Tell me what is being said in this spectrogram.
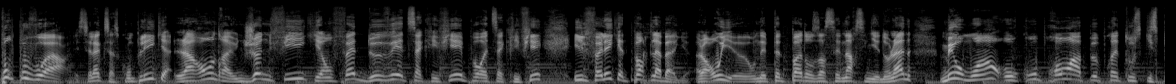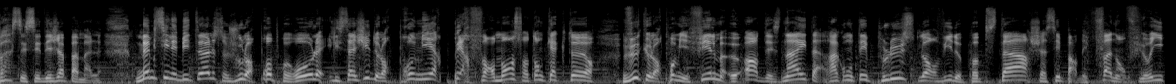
pour pouvoir, et c'est là que ça se complique, la rendre à une jeune fille qui en fait devait être sacrifiée. Pour être sacrifiée, il fallait qu'elle porte la bague. Alors oui, euh, on n'est peut-être pas dans un scénar signé Nolan, mais au moins on comprend à peu près tout ce qui se passe et c'est déjà pas mal. Même si les Beatles jouent leur propre rôle, il s'agit de leur première performance en tant qu'acteurs, vu que leur premier film, A Hard Day's Night, racontait plus leur vie de pop star chassés par des fans en furie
